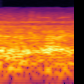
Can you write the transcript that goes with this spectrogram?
Funny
